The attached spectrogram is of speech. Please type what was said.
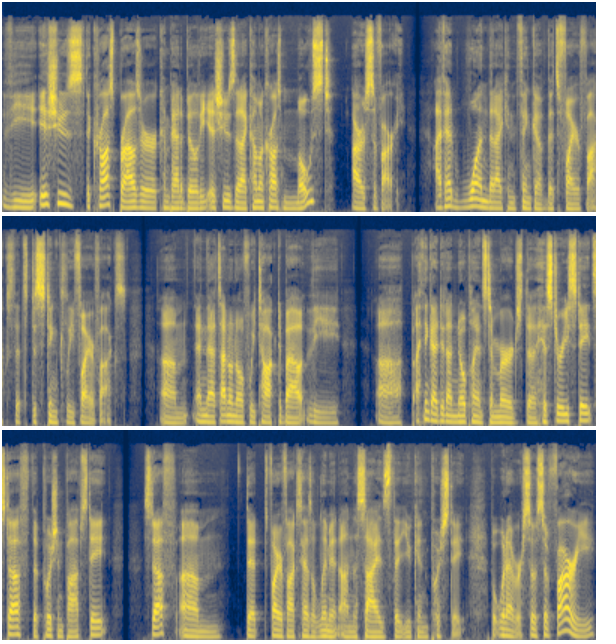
the issues, the cross browser compatibility issues that I come across most are Safari. I've had one that I can think of that's Firefox, that's distinctly Firefox. Um, and that's, I don't know if we talked about the, uh, I think I did on No Plans to Merge, the history state stuff, the push and pop state stuff. Um, that Firefox has a limit on the size that you can push state, but whatever. So Safari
